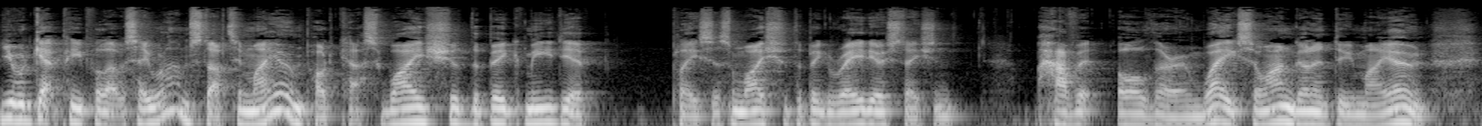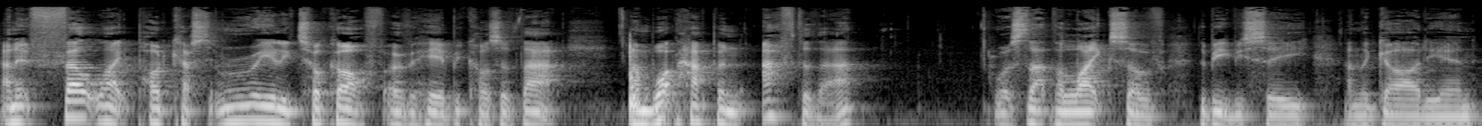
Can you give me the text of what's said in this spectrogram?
you would get people that would say, Well, I'm starting my own podcast. Why should the big media places and why should the big radio station have it all their own way. So I'm going to do my own. And it felt like podcasting really took off over here because of that. And what happened after that was that the likes of the BBC and the Guardian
